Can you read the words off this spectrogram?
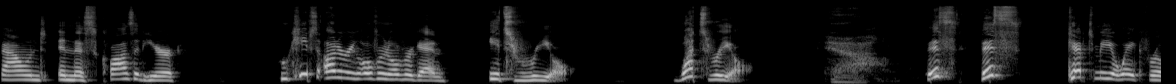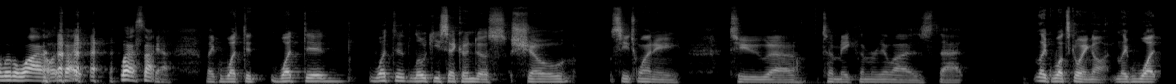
found in this closet here who keeps uttering over and over again, it's real. What's real? Yeah. This this kept me awake for a little while at night last night. yeah. Like, what did, what did, what did Loki Secundus show C20 to, uh, to make them realize that, like, what's going on? Like, what,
